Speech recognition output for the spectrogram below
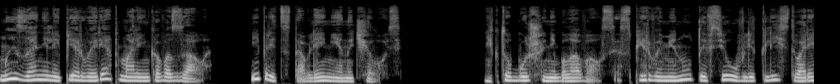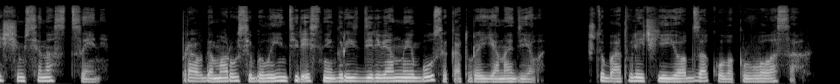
Мы заняли первый ряд маленького зала, и представление началось. Никто больше не баловался. С первой минуты все увлеклись творящимся на сцене. Правда, Марусе было интереснее грызть деревянные бусы, которые я надела, чтобы отвлечь ее от заколок в волосах.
